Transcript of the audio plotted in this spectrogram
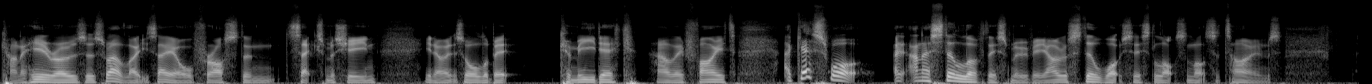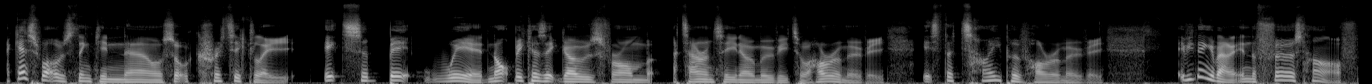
kind of heroes as well. Like you say, old Frost and Sex Machine, you know, it's all a bit comedic how they fight. I guess what, and and I still love this movie, I will still watch this lots and lots of times. I guess what I was thinking now, sort of critically, it's a bit weird, not because it goes from a Tarantino movie to a horror movie, it's the type of horror movie. If you think about it, in the first half,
